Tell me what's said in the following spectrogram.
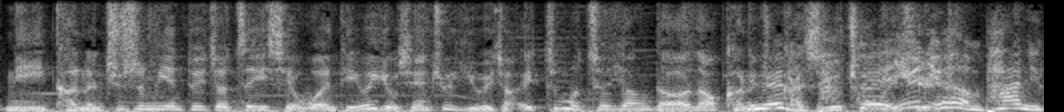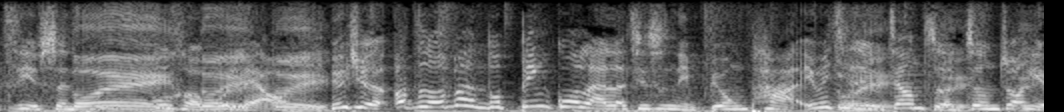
你可能就是面对着这一些问题，因为有些人就以为讲，哎，这么这样的，然后可能就开始又冲回对，因为你会。很怕你自己身体对负荷不了，对对你会觉得哦怎么办，很多病过来了。其实你不用怕，因为其实对这样子的症状也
